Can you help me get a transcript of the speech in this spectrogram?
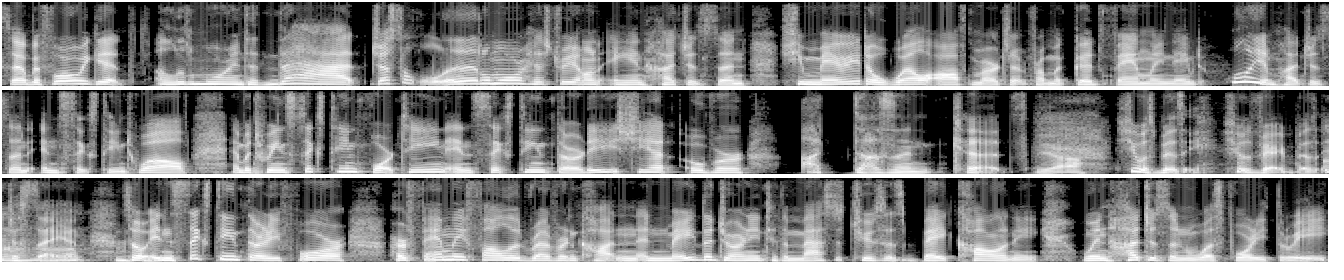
So before we get a little more into that, just a little more history on Anne Hutchinson. She married a well-off merchant from a good family named William Hutchinson in 1612, and between 1614 and 1630, she had over a dozen kids. Yeah. She was busy. She was very busy, just uh-huh. saying. So mm-hmm. in 1634, her family followed Reverend Cotton and made the journey to the Massachusetts Bay Colony when Hutchinson was 43.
